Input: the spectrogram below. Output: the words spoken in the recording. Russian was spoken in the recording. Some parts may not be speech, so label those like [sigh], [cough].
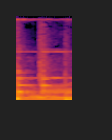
amar.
